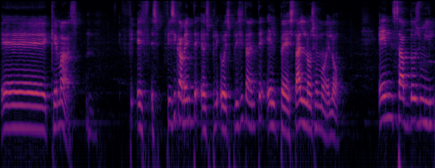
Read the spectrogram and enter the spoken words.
Eh, ¿Qué más? físicamente o explícitamente el pedestal no se modeló. En SAP 2000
